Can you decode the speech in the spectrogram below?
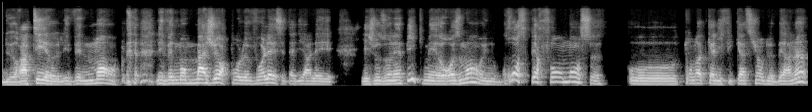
de rater euh, l'événement, l'événement majeur pour le volet, c'est-à-dire les, les, Jeux Olympiques. Mais heureusement, une grosse performance au tournoi de qualification de Berlin.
